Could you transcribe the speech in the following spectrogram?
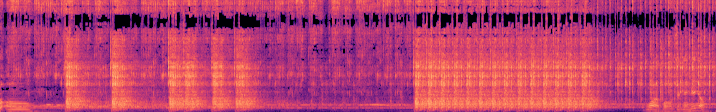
Uh Ingenio.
